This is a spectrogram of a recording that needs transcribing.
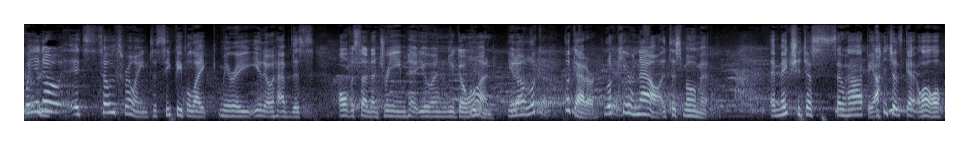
Well, you know, it's so thrilling to see people like Mary, you know, have this all of a sudden a dream hit you and you go on. You know, look look at her. Look here now at this moment. It makes you just so happy. I just get all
